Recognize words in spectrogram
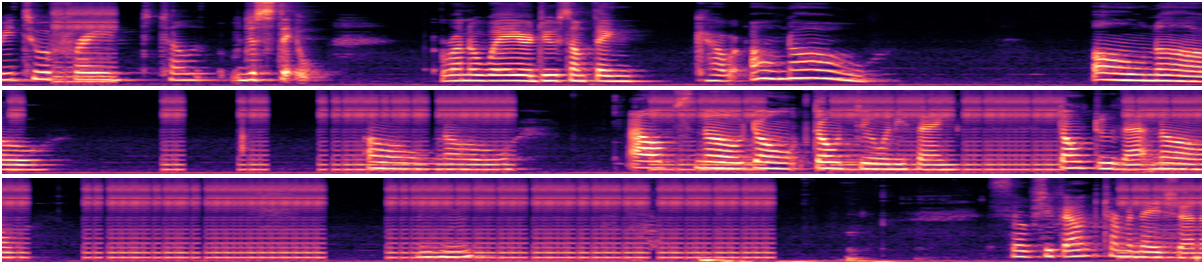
Be too afraid to tell. Just stay. Run away or do something. Coward. Oh no. Oh no. Oh no. Alphys, no, don't, don't do anything. Don't do that, no. Mm -hmm. So she found determination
